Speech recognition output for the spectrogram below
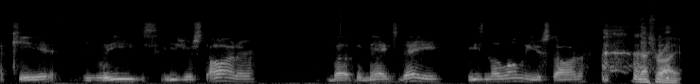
a kid he leaves, he's your starter, but the next day he's no longer your starter. That's right.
